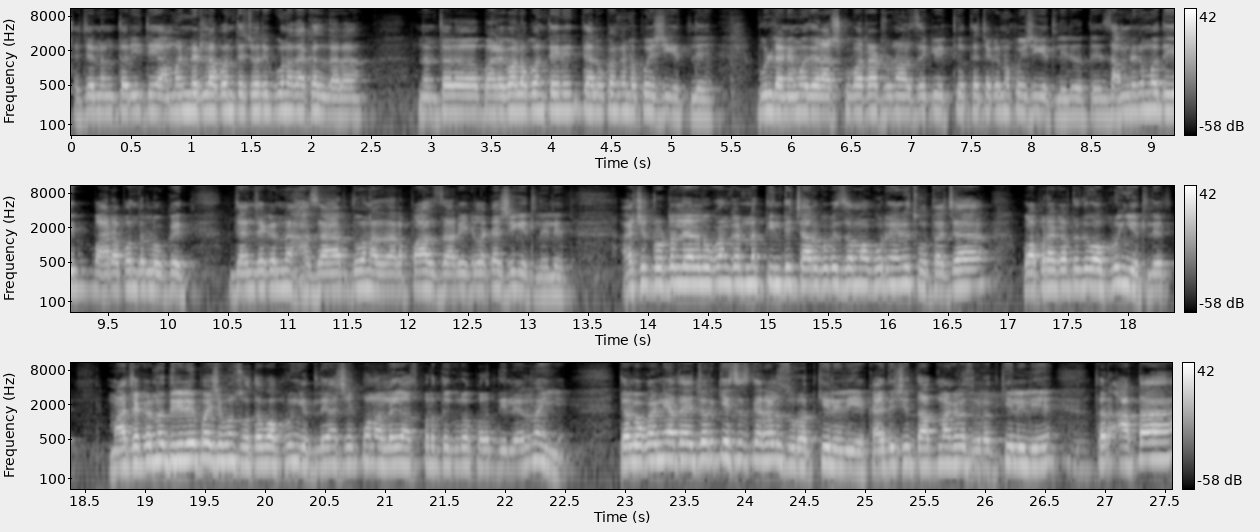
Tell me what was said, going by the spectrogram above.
त्याच्यानंतर इथे अमळनेरला पण त्याच्यावर एक गुन्हा दाखल झाला. नंतर भाडगावला पण त्याने त्या लोकांकडनं पैसे घेतले. बुलढाण्यामध्ये राजकुमार राठोड नावाचा एक व्यक्ती होता त्याच्याकडनं पैसे घेतलेले होते. जामनेरमध्ये बारा पंधरा लोक आहेत ज्यांच्याकडनं हजार दोन हजार पाच हजार एक लाखाचे घेतलेले आहेत. असे टोटल या लोकांकडनं तीन ते चार रुपये जमा करून याने स्वतःच्या वापराकरता ते वापरून घेतलेत. माझ्याकडनं दिलेले पैसे पण स्वतः वापरून घेतले असे कोणालाही आजपर्यंत एक परत दिलेला नाही आहे त्या लोकांनी आता याच्यावर केसेस करायला सुरुवात केलेली आहे. कायदेशीर दात मागायला सुरुवात केलेली आहे. तर आता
